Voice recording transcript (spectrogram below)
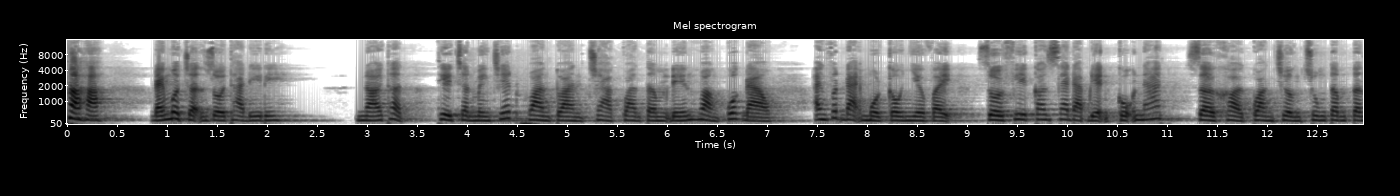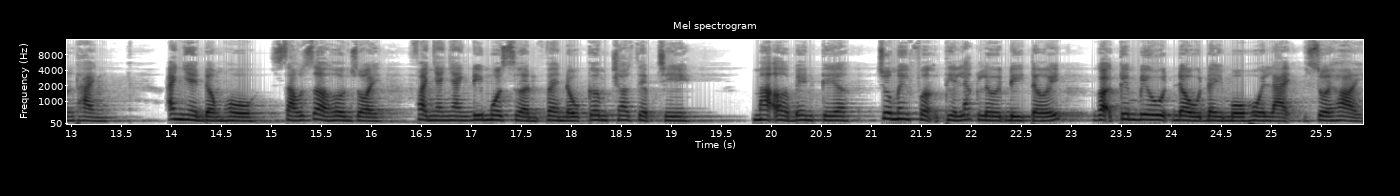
Ha ha, đánh một trận rồi thả đi đi. Nói thật, thì Trần Minh Chết hoàn toàn chả quan tâm đến Hoàng Quốc Đào. Anh vứt đại một câu như vậy, rồi phi con xe đạp điện cũ nát, rời khỏi quảng trường trung tâm Tân Thành. Anh nhìn đồng hồ, 6 giờ hơn rồi, phải nhanh nhanh đi mua sườn về nấu cơm cho Diệp Trì. Mà ở bên kia, Chu Minh Phượng thì lắc lư đi tới, gọi Kim Biêu đầu đầy mồ hôi lại, rồi hỏi.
